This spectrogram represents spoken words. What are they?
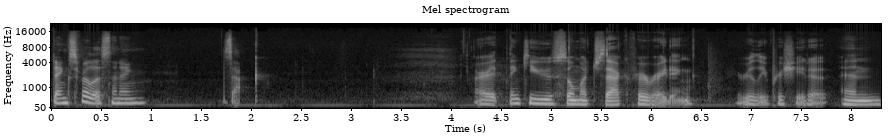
Thanks for listening. Zach. All right. Thank you so much, Zach, for writing. I really appreciate it. And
